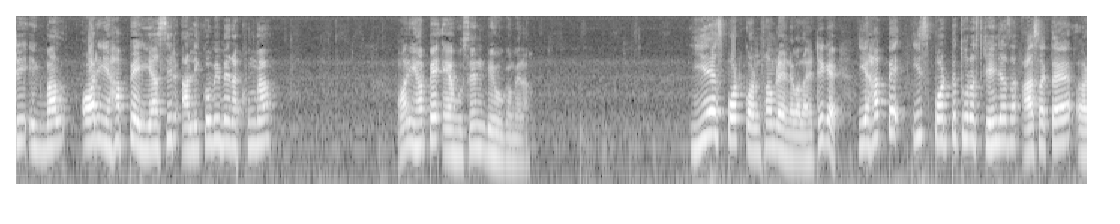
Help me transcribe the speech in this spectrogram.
टी इकबाल और यहाँ पे यासिर अली को भी मैं रखूँगा। और यहाँ पे ए हुसैन भी होगा मेरा। ये स्पॉट कंफर्म रहने वाला है, ठीक है? यहाँ पे इस स्पॉट पे थोड़ा चेंज आ सकता है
